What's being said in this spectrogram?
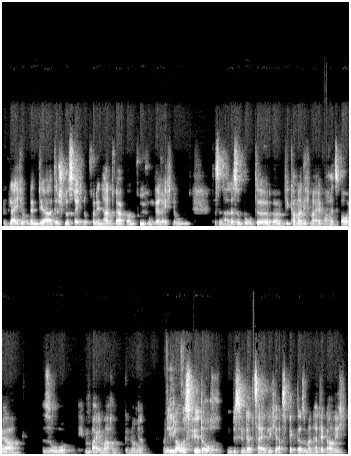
Begleichung denn der, der Schlussrechnung von den Handwerkern, Prüfung der Rechnung, das sind alles so Punkte, äh, die kann man nicht mal einfach als Bauherr so nebenbei machen, genau. Ja. Und ich glaube, es fehlt auch ein bisschen der zeitliche Aspekt. Also man hat ja gar nicht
